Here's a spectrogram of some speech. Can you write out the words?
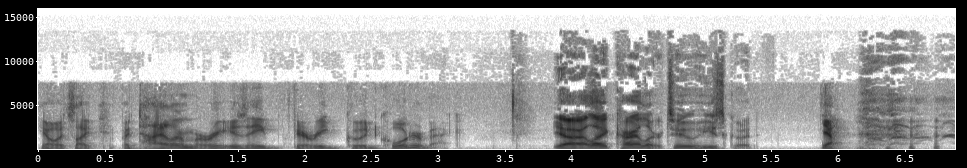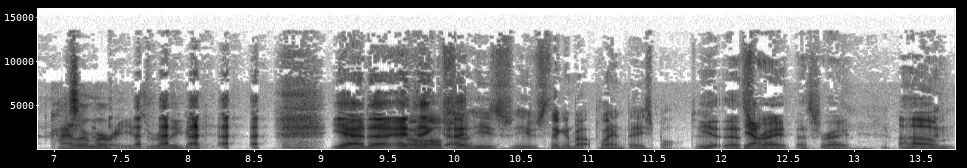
you know, it's like, but Kyler Murray is a very good quarterback. Yeah, I like Kyler too. He's good. Yeah, Kyler Murray is really good. yeah, and I, I oh, think also I, he's he was thinking about playing baseball too. Yeah, that's yeah. right. That's right. Um,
